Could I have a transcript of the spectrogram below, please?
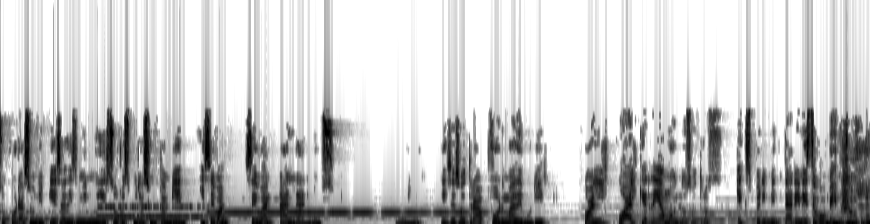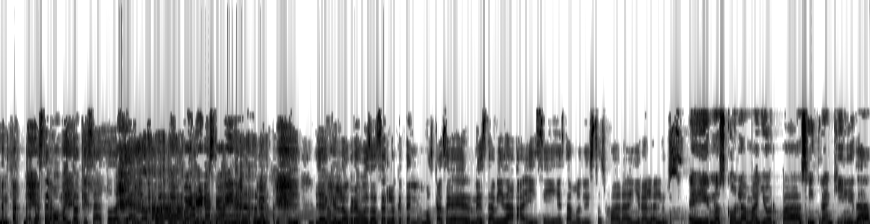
su corazón empieza a disminuir, su respiración también, y se van, se van a la luz. Bueno, esa es otra forma de morir. ¿Cuál, cuál querríamos nosotros experimentar en este momento? En este momento quizá todavía no. bueno, en esta vida. Ya que logremos hacer lo que tenemos que hacer en esta vida, ahí sí estamos listos para ir a la luz. e irnos con la mayor paz y tranquilidad,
